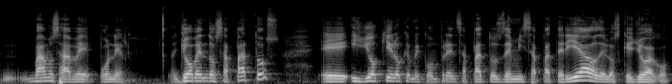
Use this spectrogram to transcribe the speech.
vamos a ver, poner, yo vendo zapatos eh, y yo quiero que me compren zapatos de mi zapatería o de los que yo hago.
